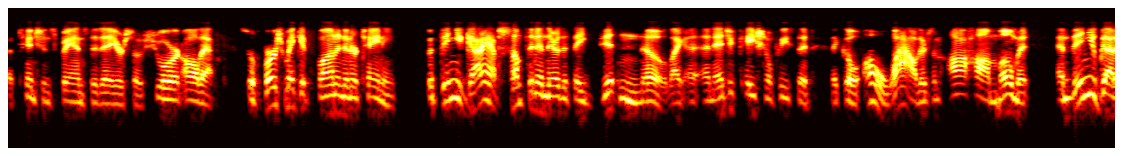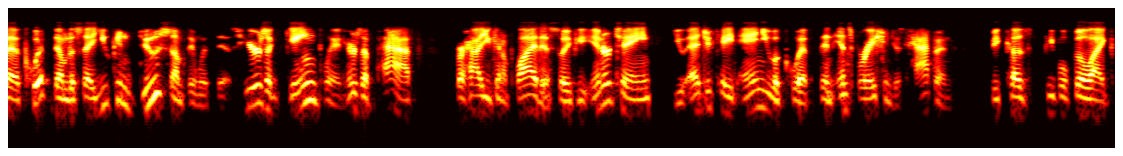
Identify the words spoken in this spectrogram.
Attention spans today are so short, all that. So first make it fun and entertaining. But then you got to have something in there that they didn't know, like an educational piece that, that go, oh, wow, there's an aha moment. And then you've got to equip them to say, you can do something with this. Here's a game plan. Here's a path for how you can apply this. So if you entertain, you educate, and you equip, then inspiration just happens because people feel like,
